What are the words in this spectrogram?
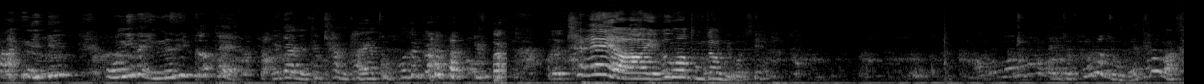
아니 본인의 있는 힘 같아. 왜냐면 이렇게 하면 다리가 더 뻗을까. 최애야 이 응원 동작 이거지 아니 저 솔로 좀왜 틀어놨어?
